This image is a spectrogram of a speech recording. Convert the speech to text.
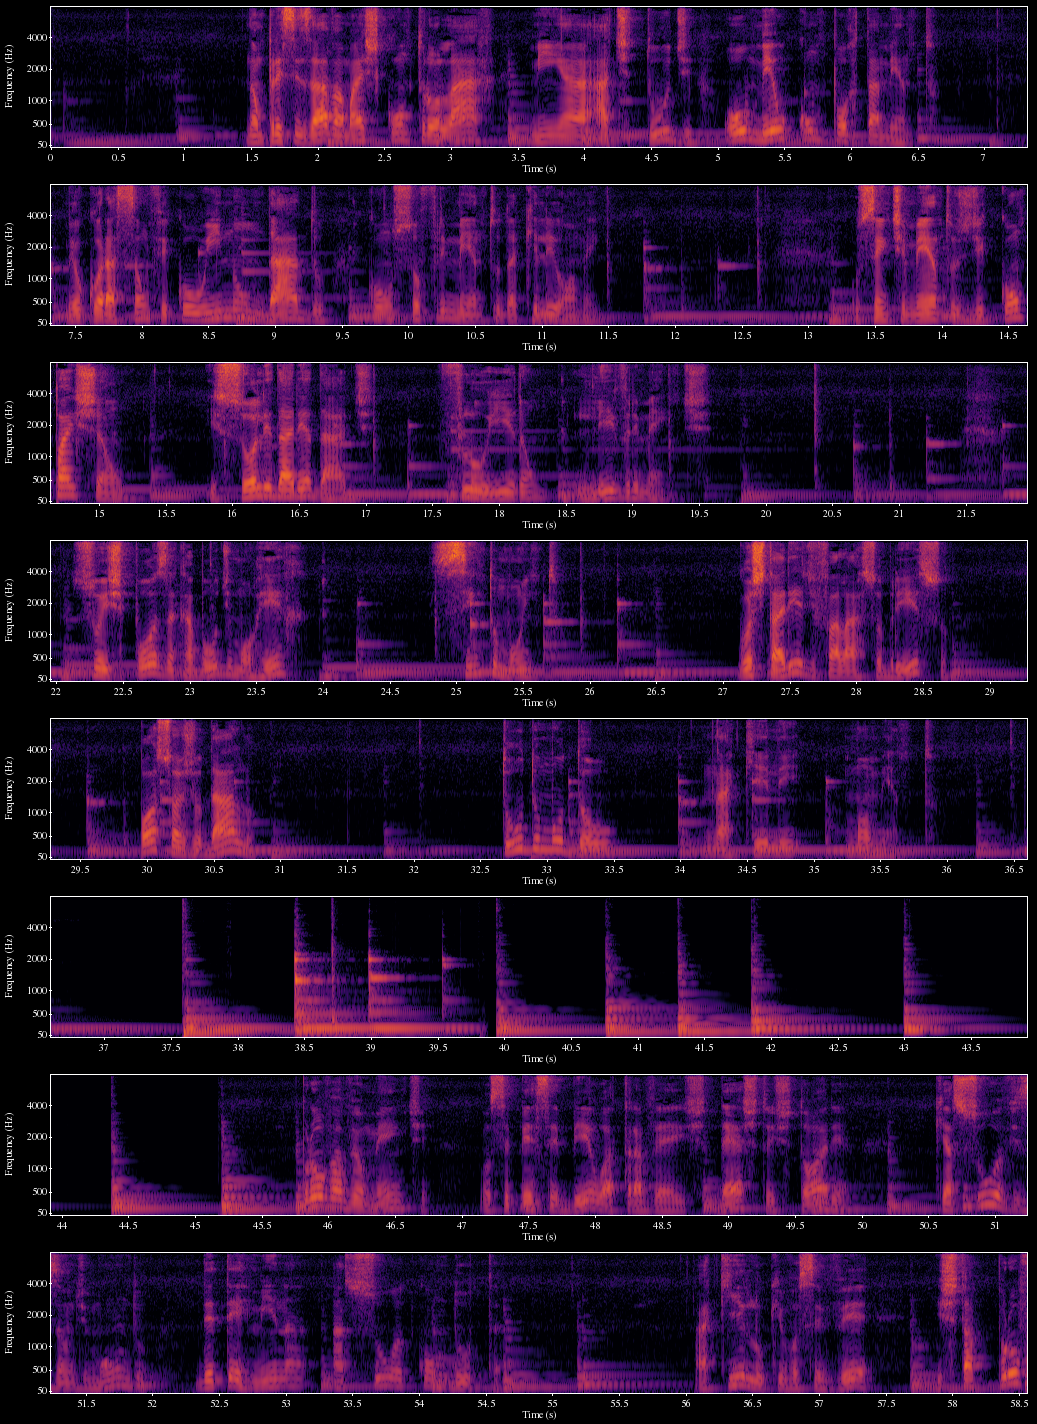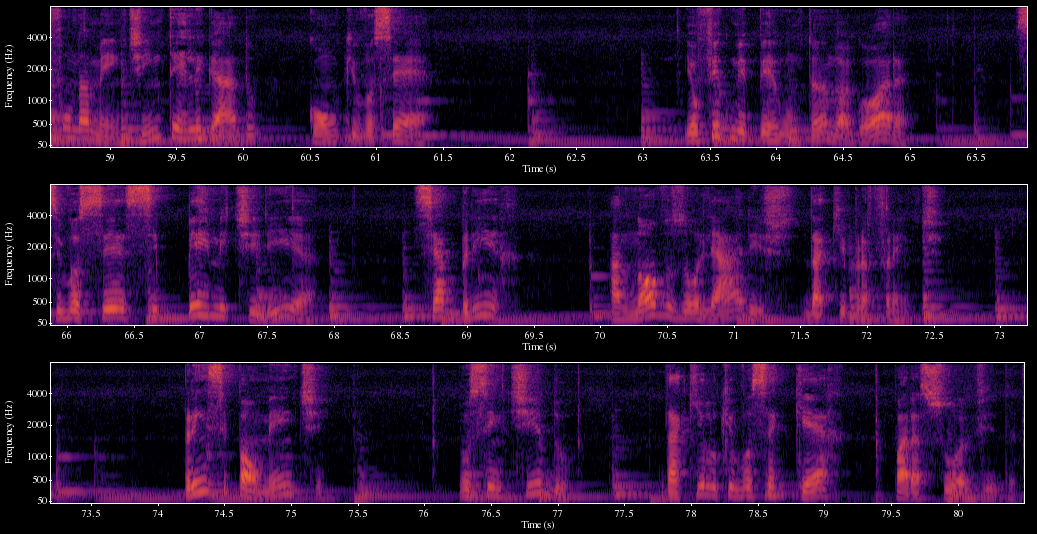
Não precisava mais controlar minha atitude ou meu comportamento. Meu coração ficou inundado com o sofrimento daquele homem. Os sentimentos de compaixão e solidariedade fluíram livremente. Sua esposa acabou de morrer? Sinto muito. Gostaria de falar sobre isso? Posso ajudá-lo? Tudo mudou naquele momento. Provavelmente você percebeu através desta história que a sua visão de mundo determina a sua conduta. Aquilo que você vê está profundamente interligado com o que você é. Eu fico me perguntando agora se você se permitiria se abrir a novos olhares daqui para frente. Principalmente no sentido daquilo que você quer para a sua vida.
